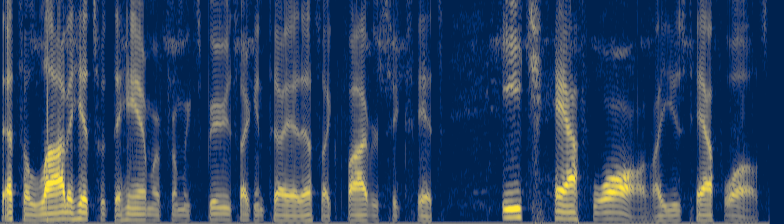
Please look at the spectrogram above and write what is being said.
that's a lot of hits with the hammer. From experience, I can tell you that's like five or six hits. Each half wall, I used half walls.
